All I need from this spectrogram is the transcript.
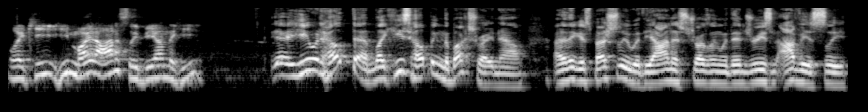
Like he he might honestly be on the Heat. He would help them. Like he's helping the Bucks right now. I think especially with Giannis struggling with injuries and obviously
